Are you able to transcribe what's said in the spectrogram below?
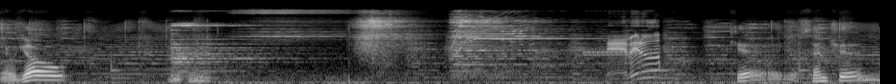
there we go. Okay, Ascension.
